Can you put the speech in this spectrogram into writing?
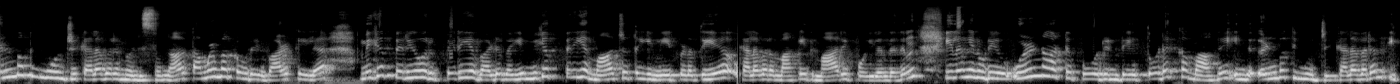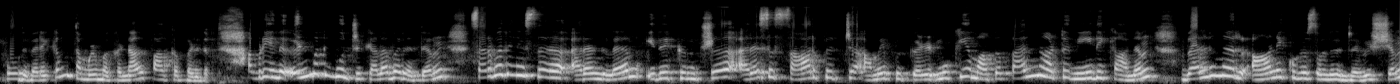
எண்பத்தி மூன்று கலவரம் என்று சொன்னால் தமிழ் மக்களுடைய வாழ்க்கையில மிகப்பெரிய ஒரு பெரிய வடுவையும் மிகப்பெரிய மாற்றத்தையும் ஏற்படுத்திய கலவரமாக இது மாறி போயிருந்தது. இலங்கையினுடைய உள்நாட்டு போரினுடைய தொடக்கமாக இந்த எண்பத்தி மூன்று கலவரம் இப்போது வரைக்கும் தமிழ் மக்களால் பார்க்கப்படுது. அப்படி இந்த எண்பத்தி மூன்று கலவரத்தை சர்வ சர்வதேச அரங்கில் இருக்கின்ற அரசு சார்பற்ற அமைப்புகள் முக்கியமாக பன்னாட்டு நீதிக்கான வல்லுநர் ஆணைக்குழு சொல்லுகின்ற விஷயம்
